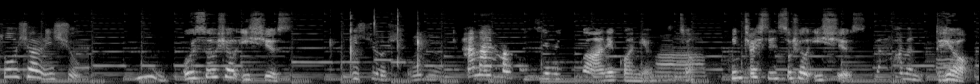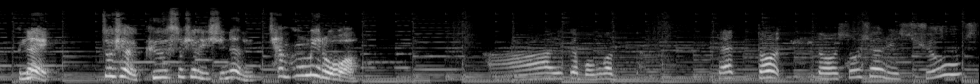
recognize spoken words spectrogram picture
social issue. or social issues. issues. 음. 하나에만 관심이 있는 건 아닐 거 아니에요. 그렇죠? 아, interest in social issues 하면 돼요. 근데 social 그 social 이슈는 참 흥미로워. 아, 이게 뭔가 that the the social issues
